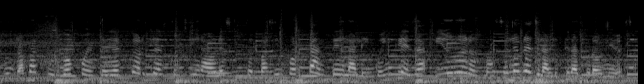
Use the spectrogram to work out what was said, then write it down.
Fue un dramaturgo, poeta y actor que es considerado el escritor más importante de la lengua inglesa y uno de los más célebres de la literatura universal.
